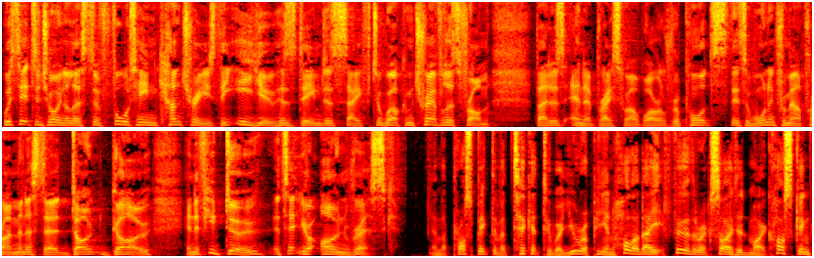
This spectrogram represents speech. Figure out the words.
We're set to join a list of 14 countries the EU has deemed as safe to welcome travellers from. But as Anna Bracewell-Worrall reports, there's a warning from our Prime Minister don't go. And if you do, it's at your own risk and the prospect of a ticket to a European holiday further excited Mike Hosking.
